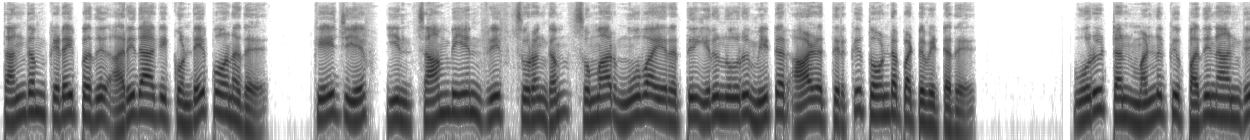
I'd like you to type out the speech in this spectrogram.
தங்கம் கிடைப்பது அரிதாகிக் கொண்டே போனது. கேஜிஎஃப் இன் சாம்பியன் ரீஃப் சுரங்கம் சுமார் மூவாயிரத்து இருநூறு மீட்டர் ஆழத்திற்கு தோண்டப்பட்டுவிட்டது. ஒரு டன் மண்ணுக்கு பதினான்கு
